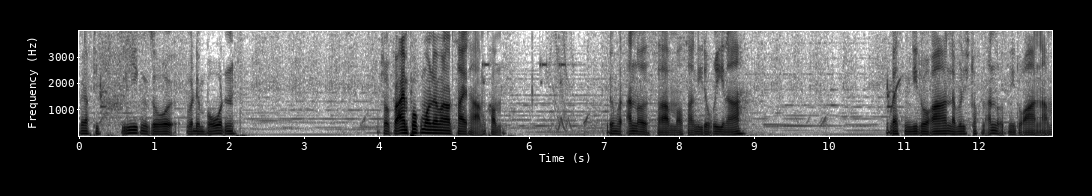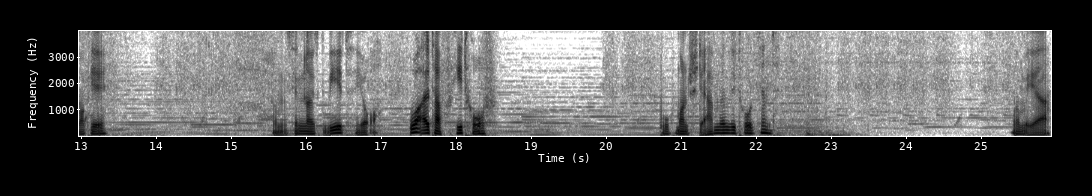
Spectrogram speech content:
gedacht, die fliegen so über den Boden. Schon für ein Pokémon, wenn wir noch Zeit haben, kommen. Irgendwas anderes haben außer Nidorina. weiß Nidoran, da will ich noch ein anderes Nidoran haben, okay. So ein bisschen neues Gebiet. Ja. Uralter Friedhof. Pokémon sterben, wenn sie tot sind. Mehr.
